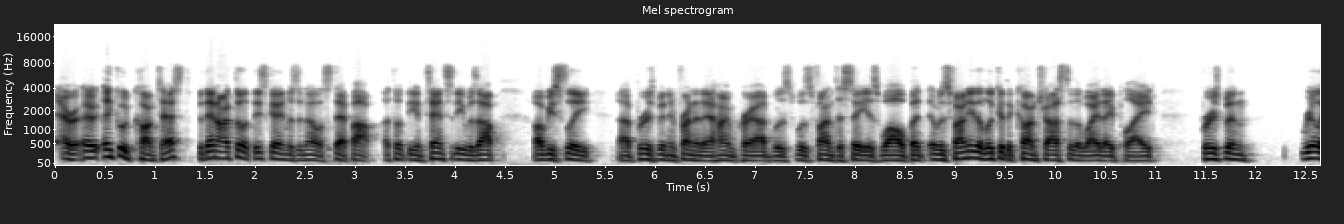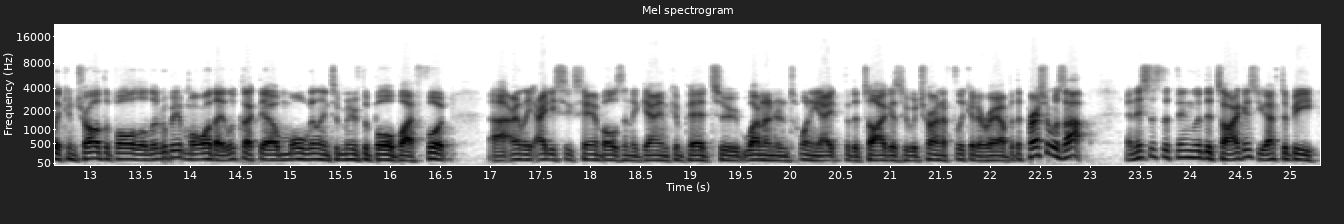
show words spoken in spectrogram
a, a good contest, but then I thought this game was another step up. I thought the intensity was up. Obviously, uh, Brisbane in front of their home crowd was was fun to see as well. But it was funny to look at the contrast of the way they played. Brisbane really controlled the ball a little bit more. They looked like they were more willing to move the ball by foot. Uh, only 86 handballs in the game compared to 128 for the Tigers, who were trying to flick it around. But the pressure was up. And this is the thing with the Tigers. You have to be,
